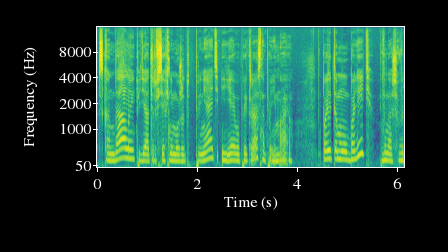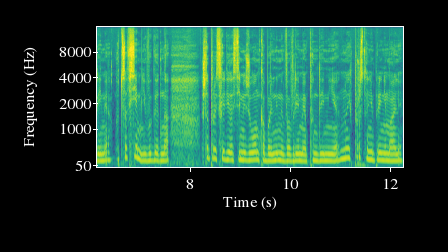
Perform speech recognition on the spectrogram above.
скандалы, педиатр всех не может принять, и я его прекрасно понимаю. Поэтому болеть в наше время вот совсем невыгодно. Что происходило с теми же онкобольными во время пандемии? Ну, их просто не принимали.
